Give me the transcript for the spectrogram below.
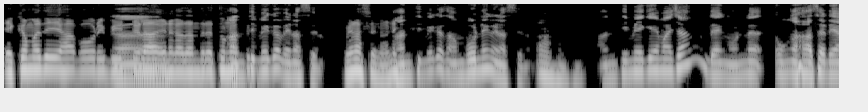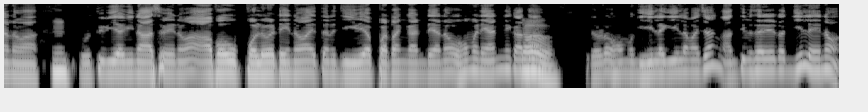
එකමදේ හපෝ රිපිට්ලා ආ. එන කතන්දර තුනක් අන්තිම එක වෙනස්සෙන වෙනස් වෙනනේ අන්තිම එක සම්පූර්ණය වෙනස්සෙන අන්තිම එකේ මචන් දැන් ඔන්න උන් අහසට යනවා හ්ම්. පෘතිවිය විනාශ වෙනවා ආපහු පොළොවට එනවා එතන ජීවයක් පටන් ගන්න යනවා ඔහොම යන්නේ කතාව. ඒතකොට ඔහොම ගිහිල්ලා ගිහිල්ලා මචන් අන්තිම සැරේටත් ගිහිල්ලා එනවා.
